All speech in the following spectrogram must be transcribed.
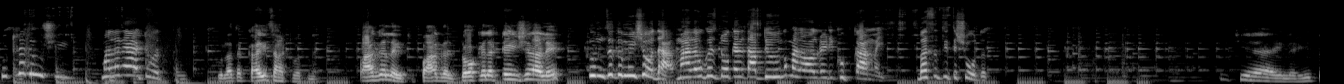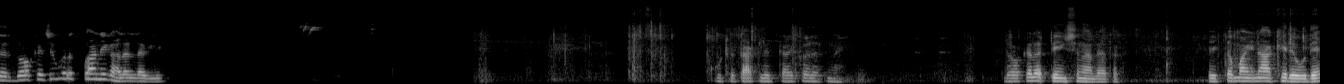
कुठल्या दिवशी? मला नाही आठवत तुला तर काहीच आठवत नाही. पागल आहे तू पागल. डोक्याला टेन्शन आले तुमचं तुम्ही शोधा. मला उगाच डोक्याला ताप देऊ नका मला ऑलरेडी खूप काम आहे. बस तिथे शोधत. तिची आईला ही तर डोक्याच्या वरच पाणी घालायला लागली. कुठं टाकलेत काय कळत नाही. डोक्याला टेन्शन आलं आता. एक तर महिना अखेर येऊ उद्या.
